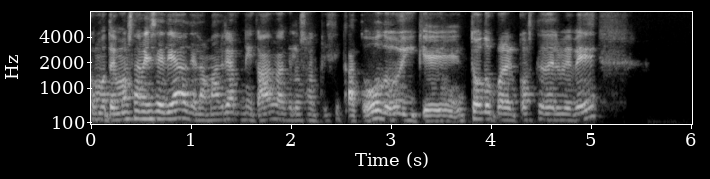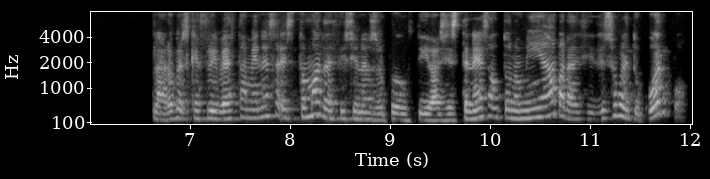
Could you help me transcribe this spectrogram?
como tenemos también esa idea de la madre abnegada que lo amplifica todo y que todo por el coste del bebé, Claro, pero es que Freebirth también es, tomar decisiones reproductivas y es tener esa autonomía para decidir sobre tu cuerpo.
